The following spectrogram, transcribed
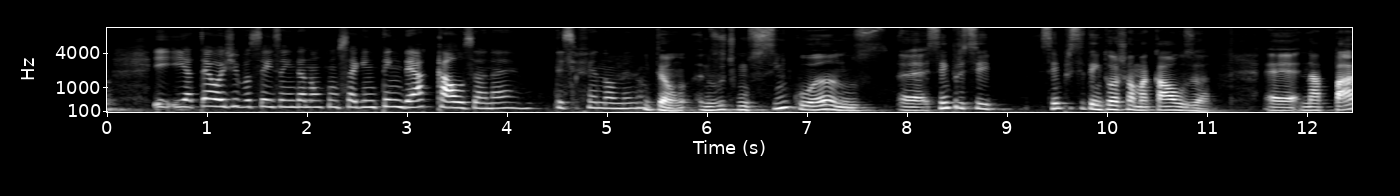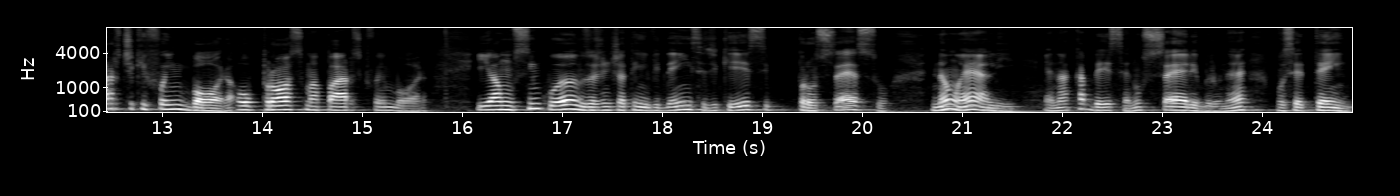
e, e, até hoje vocês ainda não conseguem entender a causa, né, desse fenômeno. Então, nos últimos cinco anos, é, sempre, se, sempre se tentou achar uma causa é, na parte que foi embora, ou próxima à parte que foi embora. E há uns cinco anos a gente já tem evidência de que esse processo não é ali, é na cabeça, é no cérebro, né? Você tem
